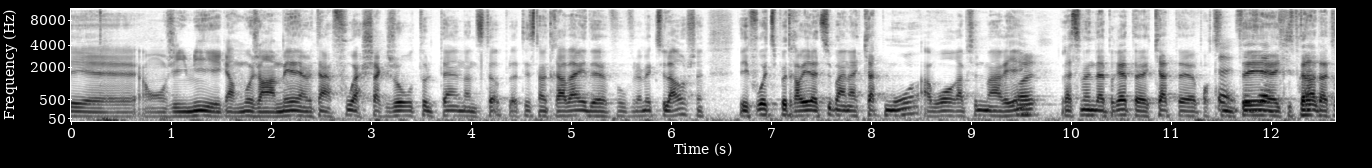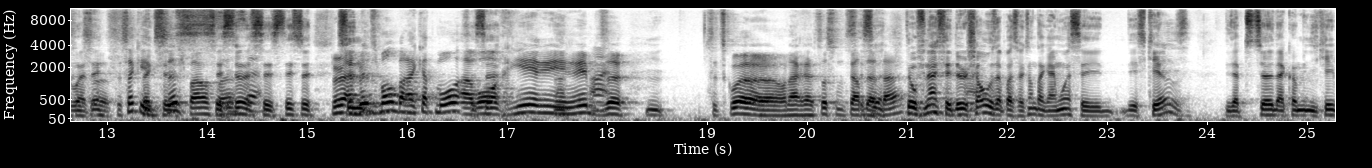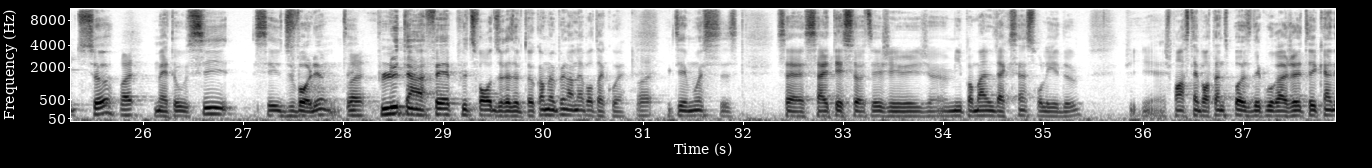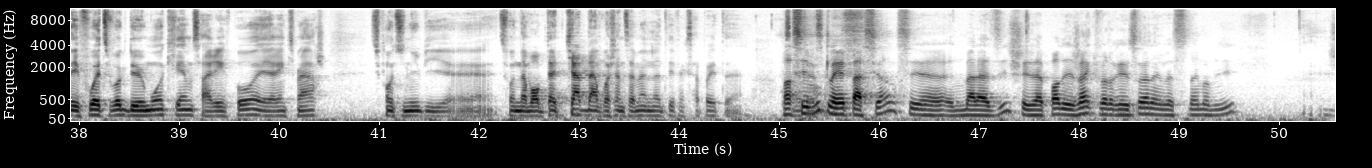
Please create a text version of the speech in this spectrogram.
Euh, on- j'ai mis, et quand moi, j'en mets un temps fou à chaque jour, tout le temps, non-stop. là. Tu sais, C'est un travail de. faut jamais que tu lâches. Des fois, tu peux travailler là-dessus pendant quatre mois, avoir absolument rien. Ouais. La semaine d'après, tu as quatre euh, opportunités C'est euh, qui se présentent à toi. C'est ça. C'est qui est difficile, je pense, C'est hein. ça. C'est c'est- c'est- Tu peux c'est amener du monde pendant 4 mois, avoir rien, rien, rien, dire, sais-tu quoi, euh, on arrête ça, c'est une perte C'est de ça. temps? Au final, c'est deux choses, la prospection, tant qu'à moi, c'est des skills. Des aptitudes à communiquer et tout ça. Ouais. Mais tu aussi, c'est du volume. Ouais. Plus tu en fais, plus tu vas avoir du résultat, comme un peu dans n'importe quoi. Ouais. Moi, ça, ça a été ça. J'ai mis pas mal d'accent sur les deux. Puis, euh, je pense que c'est important de ne pas se décourager. Quand des fois, tu vois que deux mois, crime, ça arrive pas, il n'y a rien qui marche, tu continues, puis euh, tu vas en avoir peut-être quatre dans la prochaine semaine. Là, fait que ça peut être. euh, Pensez-vous que l'impatience, c'est une maladie chez la plupart des gens qui veulent réussir en investissement immobilier?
